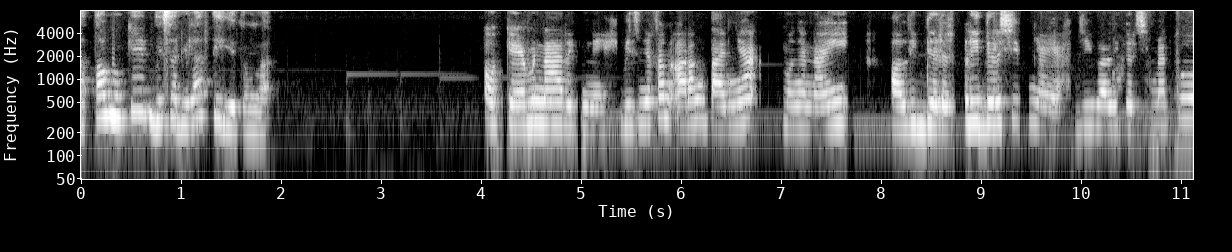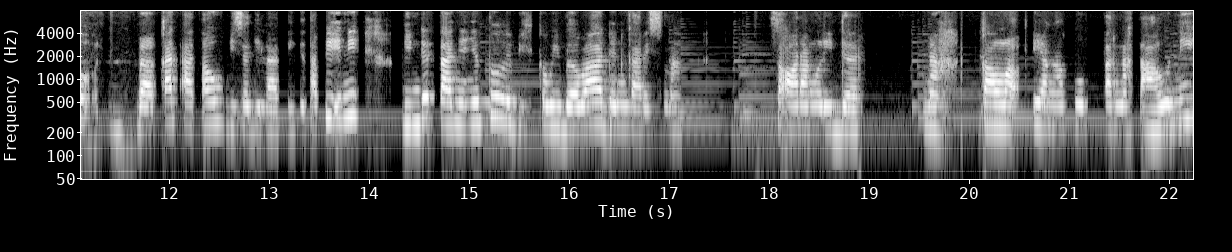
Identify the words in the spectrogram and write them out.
Atau mungkin bisa dilatih gitu Mbak? Oke, menarik nih. Biasanya kan orang tanya mengenai uh, leader leadershipnya ya jiwa leadershipnya tuh bakat atau bisa dilatih tapi ini Dinda tanyanya tuh lebih ke wibawa dan karisma seorang leader nah kalau yang aku pernah tahu nih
